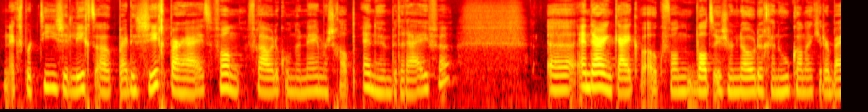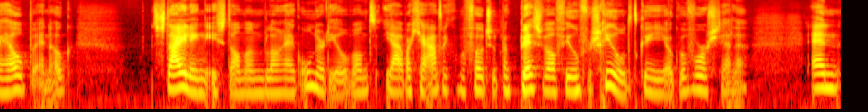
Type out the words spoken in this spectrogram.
Mijn expertise ligt ook bij de zichtbaarheid van vrouwelijk ondernemerschap en hun bedrijven. En daarin kijken we ook van wat is er nodig en hoe kan ik je erbij helpen. En ook styling is dan een belangrijk onderdeel. Want ja, wat je aantrekt op een foto maakt best wel veel verschil. Dat kun je je ook wel voorstellen. En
